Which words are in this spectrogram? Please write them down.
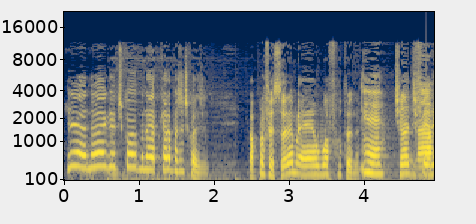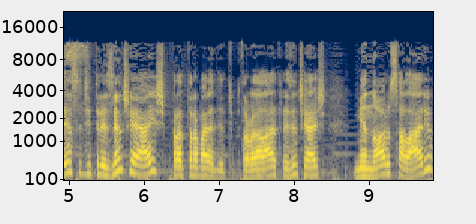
Que é, não é grande coisa, na época era bastante coisa, gente. Pra professora é uma fortuna. É. Tinha uma diferença Nossa. de 300 reais pra trabalhar, tipo, trabalhar lá, 300 reais menor o salário,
